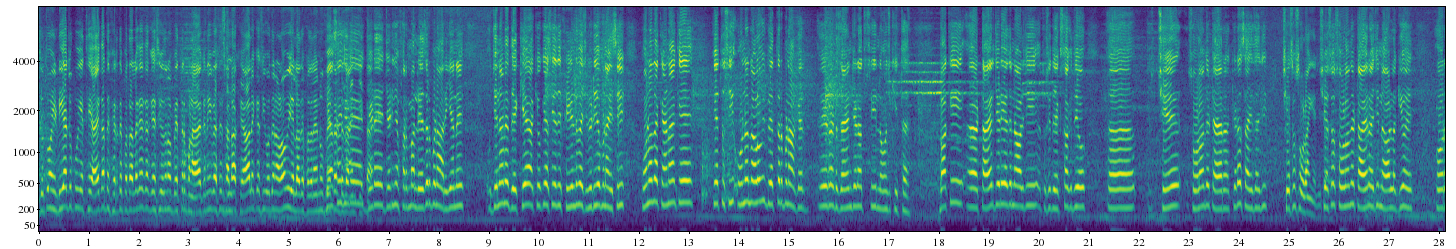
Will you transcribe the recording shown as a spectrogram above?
ਜਦੋਂ ਇੰਡੀਆ 'ਚ ਕੋਈ ਇੱਥੇ ਆਏਗਾ ਤੇ ਫਿਰ ਤੇ ਪਤਾ ਲੱਗੇਗਾ ਕਿ ਅਸੀਂ ਉਹਦੇ ਨਾਲ ਬਿਹਤਰ ਬਣਾਇਆ ਕਿ ਨਹੀਂ। ਵੈਸੇ ਸਾਡਾ ਖਿਆਲ ਹੈ ਕਿ ਅਸੀਂ ਉਹਦੇ ਨਾਲੋਂ ਵੀ ਅੱਲਾ ਦੇ ਫਜ਼ਲ ਇਹਨੂੰ ਬਿਹਤਰ ਡਿਜ਼ਾਈਨ ਕੀਤਾ। ਜਿਹੜੇ ਜਿਹੜੀਆਂ ਫਰਮਾਂ ਲੇਜ਼ਰ ਬਣਾ ਰਹੀਆਂ ਨੇ ਜਿਨ੍ਹਾਂ ਨੇ ਦੇਖਿਆ ਕਿਉਂਕਿ ਅਸੀਂ ਇਹਦੀ ਫੀਲਡ ਵਿੱਚ ਵੀਡੀਓ ਬਣਾਈ ਸੀ ਉਹਨਾਂ ਦਾ ਕਹਿਣਾ ਕਿ ਇਹ ਤੁਸੀਂ ਉਹਨਾਂ ਨਾਲੋਂ ਵੀ ਬਿਹਤਰ ਬਣਾ ਕੇ ਇਹ ਜਿਹੜਾ ਡਿਜ਼ਾਈਨ ਜਿਹੜਾ ਤੁਸੀਂ ਲਾਂਚ ਕੀਤਾ ਹੈ। ਬਾਕੀ ਟਾਇਰ ਜਿਹੜੇ ਇਹਦੇ ਨਾਲ ਜੀ ਤੁਸੀਂ ਦੇਖ ਸਕਦੇ ਹੋ 6 16 ਦੇ ਟਾਇਰ ਕਿਹੜਾ ਸਾਈਜ਼ ਹੈ ਜੀ? 616 ਹੀ ਹੈ ਜੀ 616 ਦੇ ਟਾਇਰ ਹੈ ਜੀ, ਨਾਲ ਲੱਗੇ ਹੋਏ। ਔਰ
